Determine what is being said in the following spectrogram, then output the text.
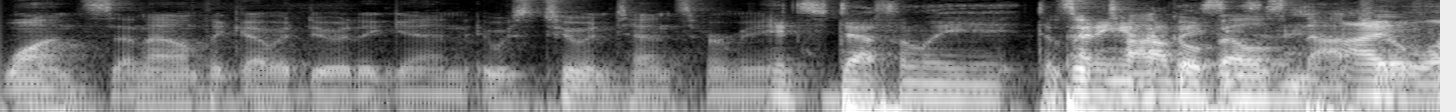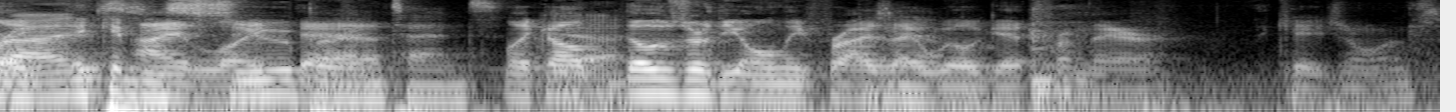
once, and I don't think I would do it again. It was too intense for me. It's definitely It's like depending on how Taco they Bell's season it. nacho I like fries. It can be I like super that. intense. Like I'll, Yeah. those are the only fries I will get from there. The Cajun ones.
